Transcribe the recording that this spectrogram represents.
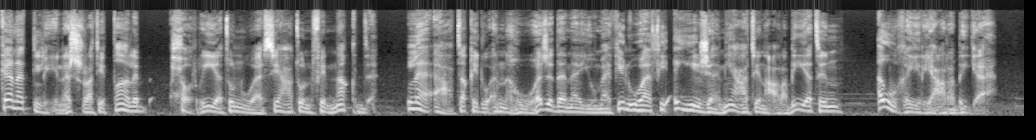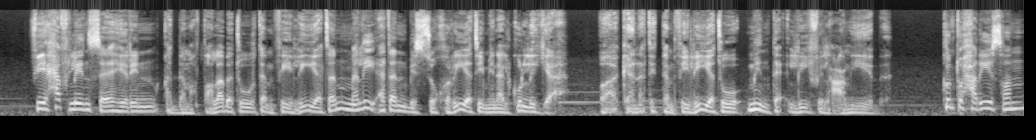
كانت لنشرة الطالب حرية واسعة في النقد. لا أعتقد أنه وجد ما يماثلها في أي جامعة عربية أو غير عربية. في حفل ساهر قدم الطلبه تمثيلية مليئة بالسخرية من الكلية وكانت التمثيلية من تأليف العميد. كنت حريصا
